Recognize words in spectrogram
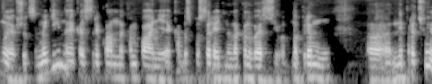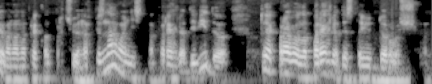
ну, якщо це медійна якась рекламна кампанія, яка безпосередньо на конверсії от напряму е, не працює, вона, наприклад, працює на впізнаваність, на перегляди відео, то, як правило, перегляди стають дорожчими.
